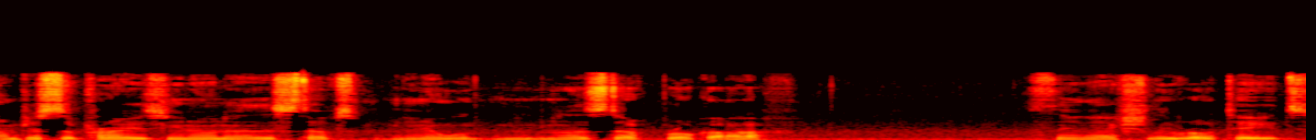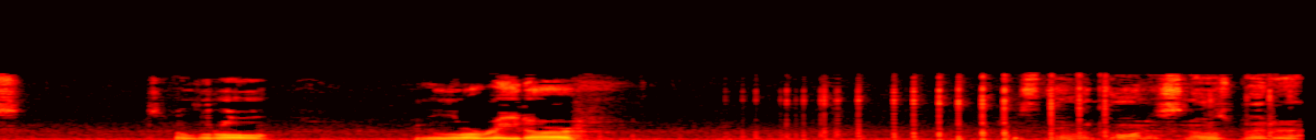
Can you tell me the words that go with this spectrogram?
I'm just surprised, you know, none of this stuff's, you know, none of this stuff broke off. This thing actually rotates. It's a little, a little radar. This thing would go on his nose better.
